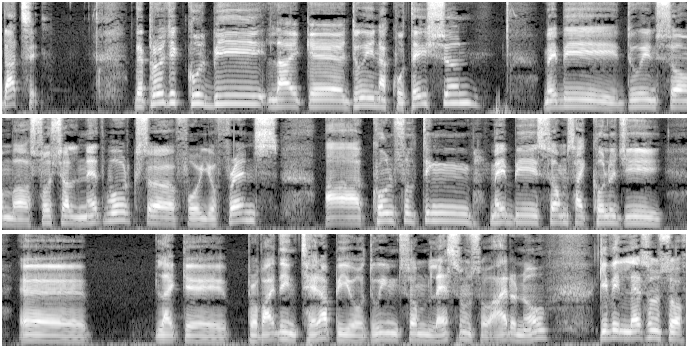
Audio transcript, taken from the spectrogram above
That's it. The project could be like uh, doing a quotation, maybe doing some uh, social networks uh, for your friends, uh, consulting maybe some psychology, uh, like uh, providing therapy or doing some lessons or I don't know, giving lessons of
